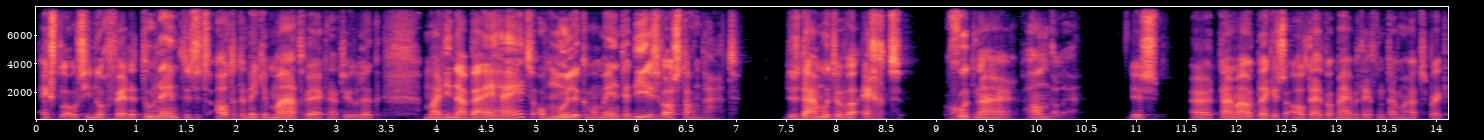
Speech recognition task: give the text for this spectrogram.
explosie nog verder toeneemt. Dus het is altijd een beetje maatwerk natuurlijk. Maar die nabijheid op moeilijke momenten, die is wel standaard. Dus daar moeten we wel echt goed naar handelen. Dus time-out plek is altijd wat mij betreft een time-out plek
